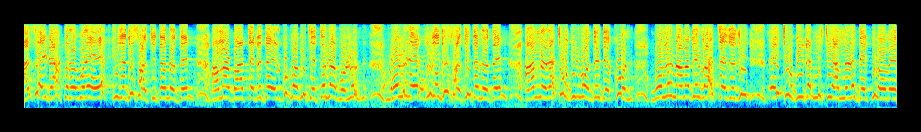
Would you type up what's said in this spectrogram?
আর সেই ডাক্তারবাবুরা একটু যদি সচেতন হতেন আমার বাচ্চাটা তো এরকম ভাবে যেত না বলুন। বলুন একটু যদি সচেতন হতেন আপনারা ছবির মধ্যে দেখুন। বলুন আমাদের বাচ্চা যদি এই ছবিটা নিশ্চয়ই আপনারা দেখতে পাবেন।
